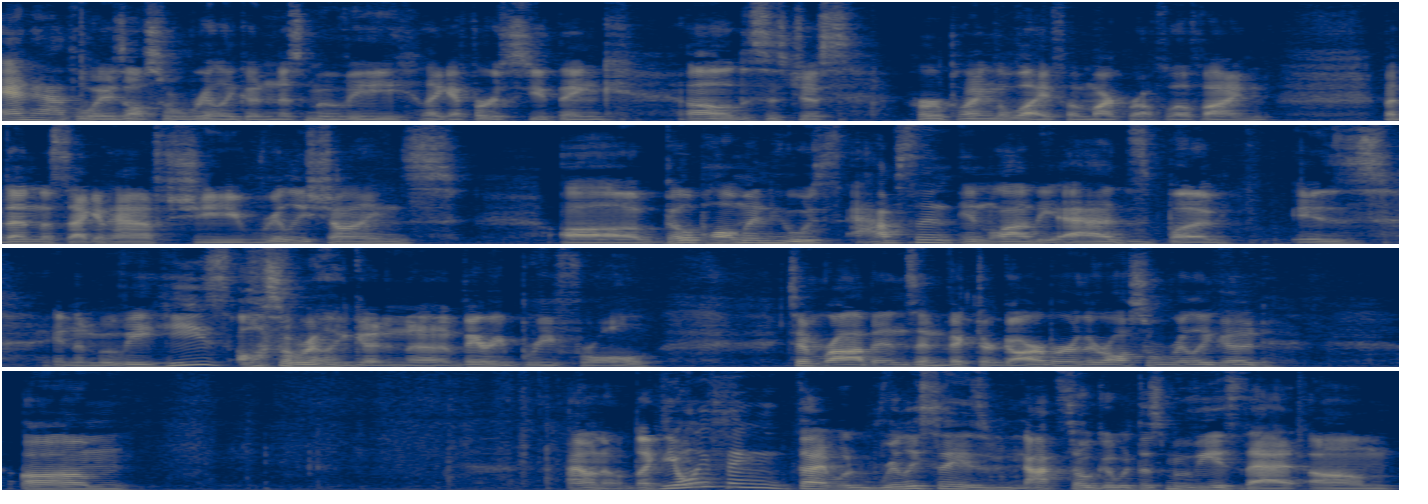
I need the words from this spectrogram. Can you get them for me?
Anne Hathaway is also really good in this movie. Like, at first you think, oh, this is just her playing the wife of Mark Ruffalo, fine. But then the second half, she really shines. Uh, Bill Pullman, who was absent in a lot of the ads, but is in the movie, he's also really good in a very brief role. Tim Robbins and Victor Garber, they're also really good. Um, I don't know. Like the only thing that I would really say is not so good with this movie is that um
